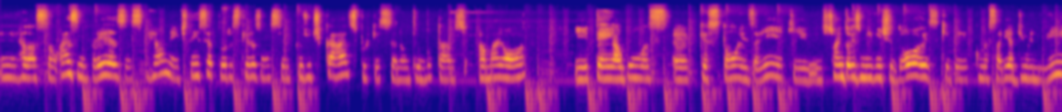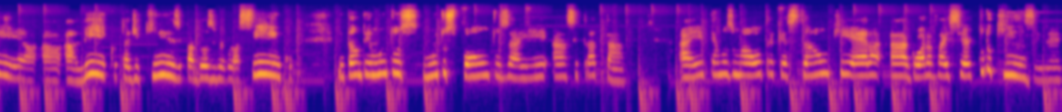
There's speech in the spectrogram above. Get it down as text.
em relação às empresas, realmente tem setores que eles vão ser prejudicados porque serão tributados a maior e tem algumas é, questões aí que só em 2022 que começaria a diminuir a, a, alíquota de 15 para 12,5. Então tem muitos, muitos pontos aí a se tratar. Aí temos uma outra questão que era agora vai ser tudo 15, né?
